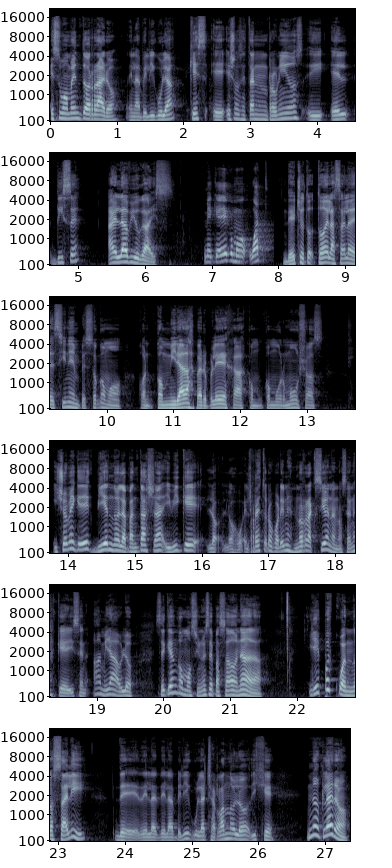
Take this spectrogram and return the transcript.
es un momento raro en la película, que es, eh, ellos están reunidos y él dice, I love you guys. Me quedé como, ¿what? De hecho, toda la sala del cine empezó como con, miradas perplejas, con, murmullos. Y yo me quedé viendo la pantalla y vi que el resto de los guardianes no reaccionan. O sea, no es que dicen, ah, mira, habló. Se quedan como si no hubiese pasado nada. Y después cuando salí de, la, de la película charlándolo, dije, no, claro,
